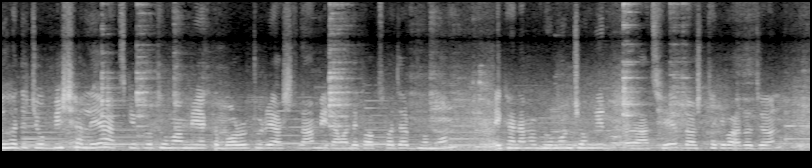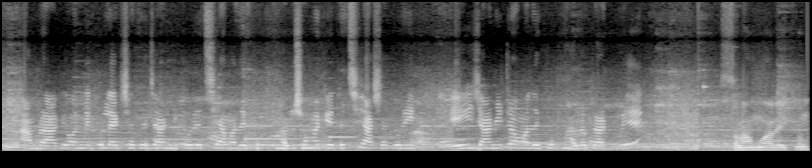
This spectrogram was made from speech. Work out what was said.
দু হাজার চব্বিশ সালে আজকে প্রথম আমি একটা বড় ট্যুরে আসলাম। এটা আমাদের কক্সবাজার ভ্রমণ। এখানে আমার ভ্রমণ সঙ্গী আছে দশ থেকে বারো জন। আমরা আগে অনেকগুলো একসাথে জার্নি করেছি, আমাদের খুব ভালো সময় কেটেছি। আশা করি এই জার্নিটা আমাদের খুব ভালো কাটবে। আসসালামু আলাইকুম।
